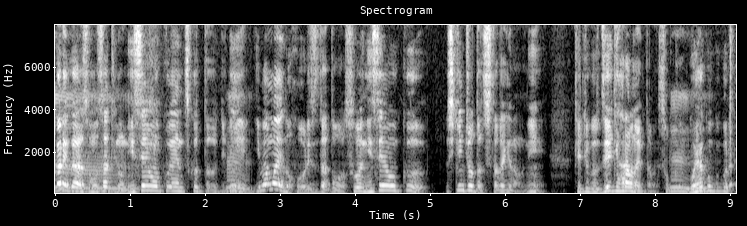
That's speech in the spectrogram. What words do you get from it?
彼がそのさっきの2000億円作った時に、うん。今までの法律だとその2000億資金調達しただけなのに結局税金払わないとダメそっか、うん。500億ぐらい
